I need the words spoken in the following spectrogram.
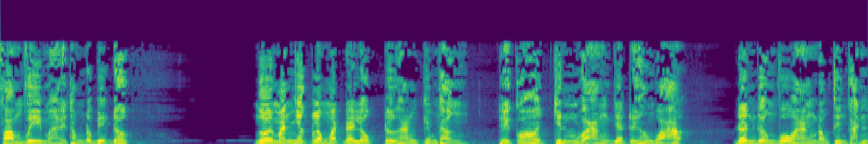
phạm vi mà hệ thống đã biết được. Người mạnh nhất Long Mạch Đại Lục trừ hắn kiếm thần thì có 9 vạn giá trị hương quả, đến gần vô hạn động thiên cảnh.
